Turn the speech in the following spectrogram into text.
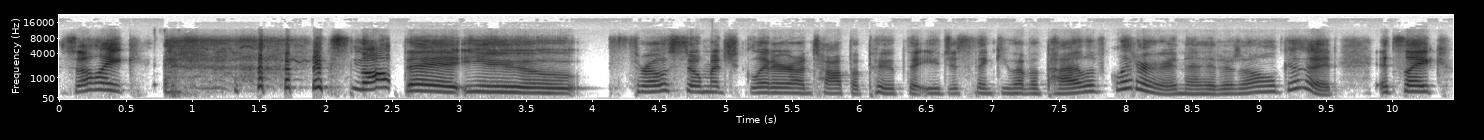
So, like, it's not that you throw so much glitter on top of poop that you just think you have a pile of glitter and that it is all good. It's like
